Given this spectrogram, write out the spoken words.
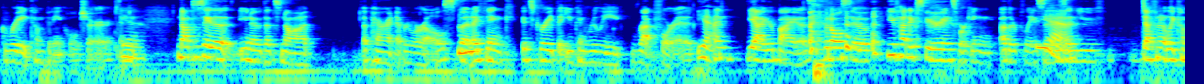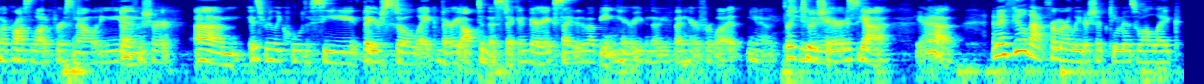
great company culture. And Yeah. not to say that, you know, that's not apparent everywhere else, but I think it's great that you can really rep for it. Yeah. And yeah, you're biased, but also you've had experience working other places Yeah. and you've definitely come across a lot of personality oh, and for sure. um, it's really cool to see that you're still like very optimistic and very excited about being here, even though you've been here for what you know, like two, years. years. Yeah. yeah, yeah, And I feel that from our leadership team as well. Like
